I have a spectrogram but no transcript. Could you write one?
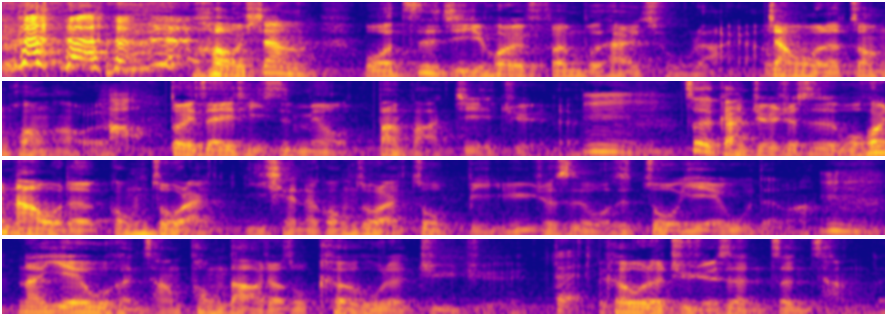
好像我自己会分不太出来啊。讲我的状况好了，好，对这一题是没有办法解决的。嗯，这个感觉就是我会拿我的工作来，以前的工作来做比喻，就是我是做业务的嘛。嗯，那业务很常碰到叫做客户的拒绝，对，客户的拒绝是很正常的。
